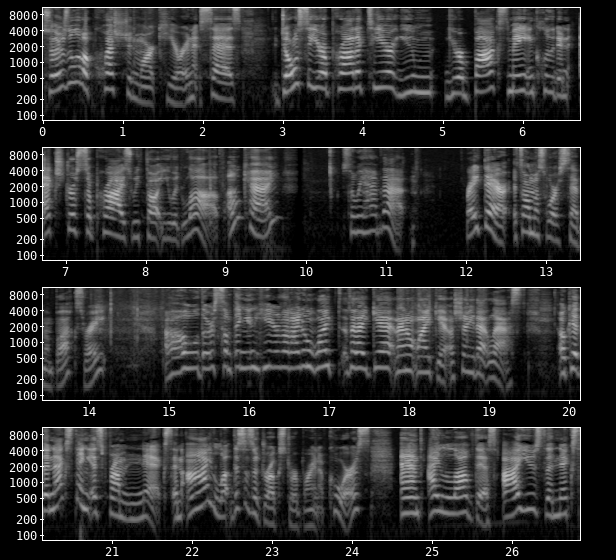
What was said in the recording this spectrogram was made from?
So there's a little question mark here. And it says, don't see your product here. You Your box may include an extra surprise we thought you would love. Okay. So we have that. Right there. It's almost worth seven bucks, right? Oh, there's something in here that I don't like, that I get, and I don't like it. I'll show you that last. Okay, the next thing is from NYX, and I love, this is a drugstore brand, of course, and I love this. I use the NYX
